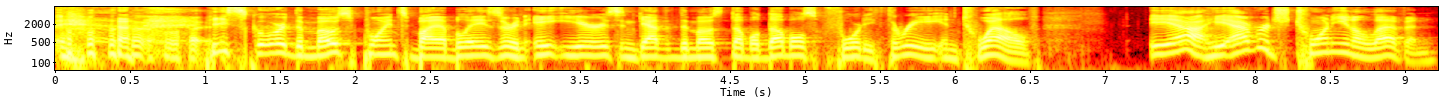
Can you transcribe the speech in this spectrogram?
He scored the most points by a Blazer in eight years and gathered the most double doubles, 43 in 12. Yeah, he averaged 20 and 11,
